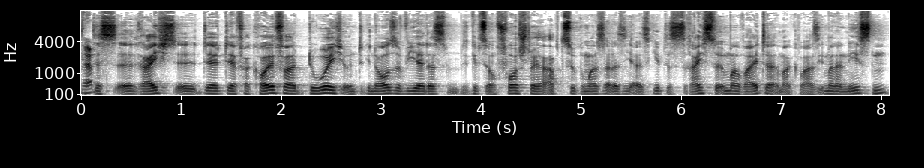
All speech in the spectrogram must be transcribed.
Ja. Das äh, reicht äh, der, der Verkäufer durch und genauso wie er das, gibt es auch Vorsteuerabzug und was es alles nicht alles gibt, das reichst du immer weiter, immer quasi, immer der nächsten,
